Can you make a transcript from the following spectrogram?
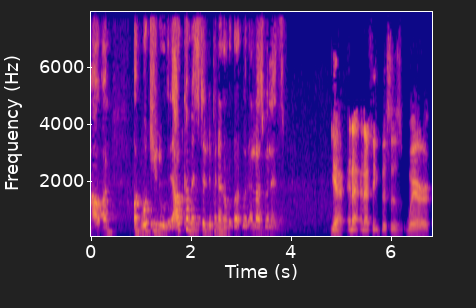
how, on, on what you do. The outcome is still dependent on what Allah's will is. Yeah, and I, and I think this is where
